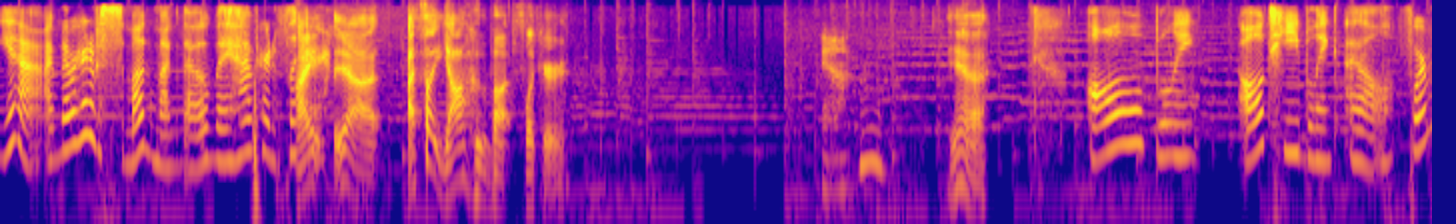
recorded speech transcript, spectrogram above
Yeah, I've never heard of SmugMug though, but I have heard of Flickr. I yeah. I thought Yahoo bought Flickr. Yeah. Hmm. Yeah. All blink, all T blink L. Former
